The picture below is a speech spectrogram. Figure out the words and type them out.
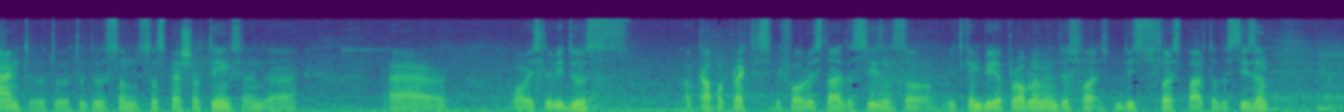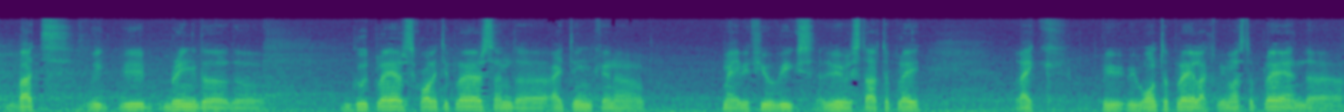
time to, to, to do some, some special things. And uh, uh, obviously we do a couple practice before we start the season, so it can be a problem in this this first part of the season. But we we bring the, the good players, quality players, and uh, I think you know maybe a few weeks we will start to play like we, we want to play, like we must to play, and uh,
